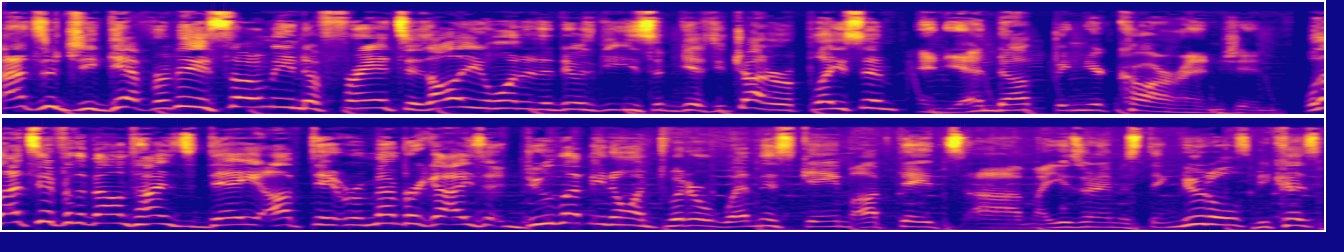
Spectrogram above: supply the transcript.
that's what you get for being so mean to Francis. All you wanted to do is get you some gifts. You try to replace him, and you end up in your car engine. Well, that's it for the Valentine's Day update. Remember, guys, do let me know on Twitter when this game updates. Uh, my username is Thinknoodles because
